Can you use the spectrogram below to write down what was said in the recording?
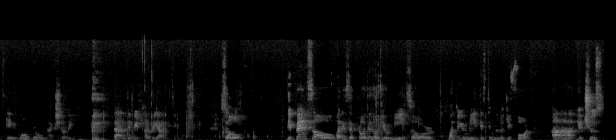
is getting more room actually than the virtual reality. So depends on what is the project or your needs or what do you need this technology for uh, you choose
